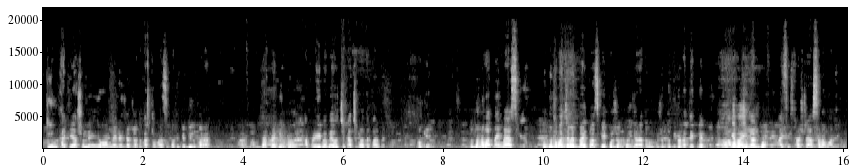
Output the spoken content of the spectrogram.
টিম থাকে আসলে অনলাইনে যার যত কাস্টমার আছে তাদেরকে ডিল করার। তো আপনারা কিন্তু আপনারা এইভাবে হচ্ছে কাজ করাতে পারবেন। ওকে তো ধন্যবাদ নাইম ভাই আজকে। তো ধন্যবাদ জাভেদ ভাই তো আজকে এই পর্যন্তই। যারা তখন পর্যন্ত ভিডিওটা দেখলেন ওকে ভাই। চলে আসব। আই সিক্স ফার্স্টে আসসালামু আলাইকুম।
